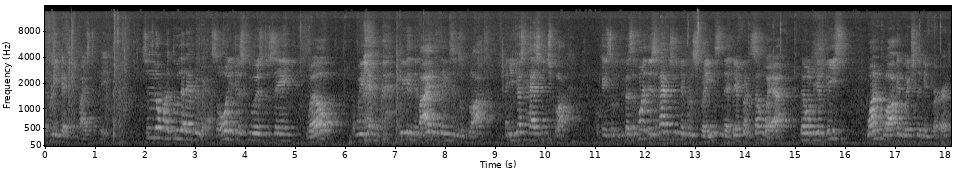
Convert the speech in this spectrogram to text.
a pretty hefty price to pay. So you don't want to do that everywhere. So all you just do is to say, well, we can, we can divide the things into blocks, and you just hash each block. Okay, so because the point is, if I have two different strings, and they're different somewhere, there will be at least one block in which they differ,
